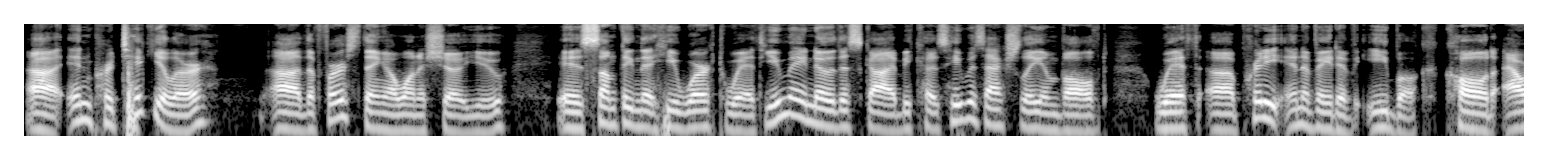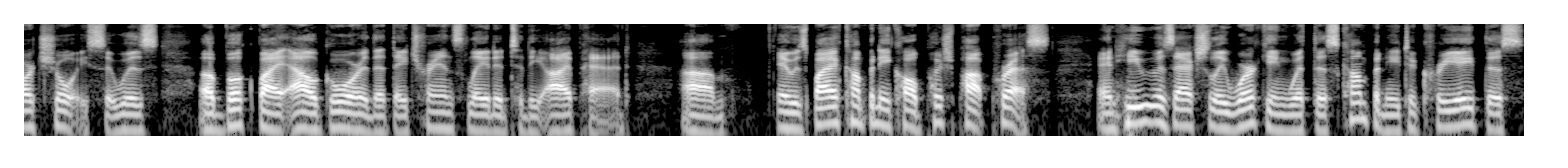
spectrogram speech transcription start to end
Uh, in particular, uh, the first thing I want to show you is something that he worked with. You may know this guy because he was actually involved with a pretty innovative ebook called Our Choice. It was a book by Al Gore that they translated to the iPad. Um, it was by a company called Push Pop Press, and he was actually working with this company to create this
